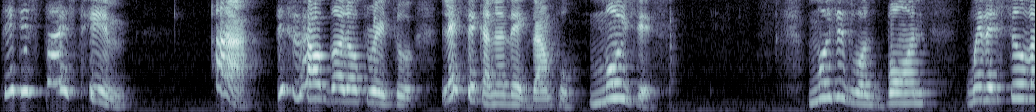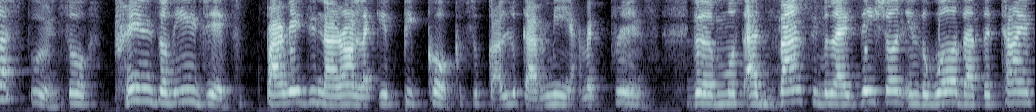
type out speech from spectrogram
They despised him. Ah, this is how God operates. So let's take another example Moses. Moses was born with a silver spoon. So, Prince of Egypt, parading around like a peacock. Look, look at me, I'm a prince. The most advanced civilization in the world at the time,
